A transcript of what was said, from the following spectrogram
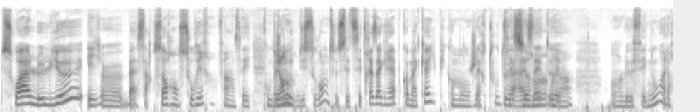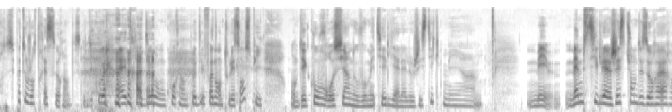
soit le lieu et euh, bah, ça ressort en sourire. Enfin, c'est les gens nous disent souvent c'est très agréable comme accueil puis comme on gère tout de A à Z. Euh, on le fait nous. Alors, c'est pas toujours très serein parce que du coup, à être à deux, on court un peu des fois dans tous les sens. Puis, on découvre aussi un nouveau métier lié à la logistique. Mais, euh, mais même si la gestion des horaires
